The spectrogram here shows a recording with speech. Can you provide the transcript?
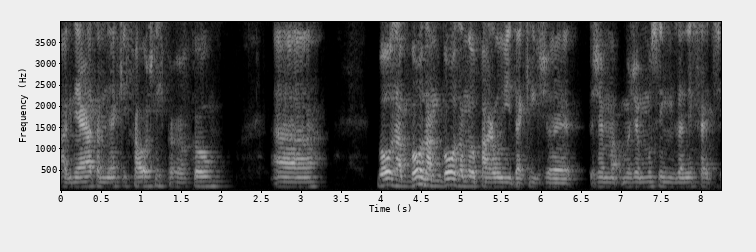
ak nerátam nejakých falošných prorokov. A bolo za, bolo, za, bolo za pár ľudí takých, že, že, ma, že musím zanechať e,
